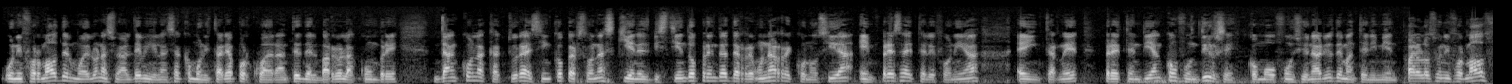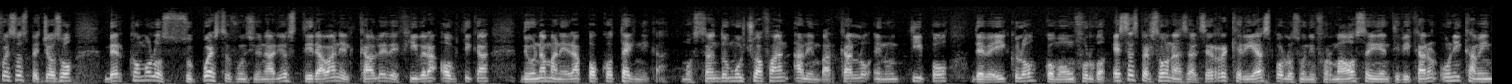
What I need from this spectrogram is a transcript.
Uniformados del Modelo Nacional de Vigilancia Comunitaria por cuadrantes del barrio La Cumbre dan con la captura de cinco personas quienes vistiendo prendas de una reconocida empresa de telefonía e internet pretendían confundirse como funcionarios de mantenimiento. Para los uniformados fue sospechoso ver cómo los supuestos funcionarios tiraban el cable de fibra óptica de una manera poco técnica, mostrando mucho afán al embarcarlo en un tipo de vehículo como un furgón. Estas personas, al ser requeridas por los uniformados, se identificaron únicamente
